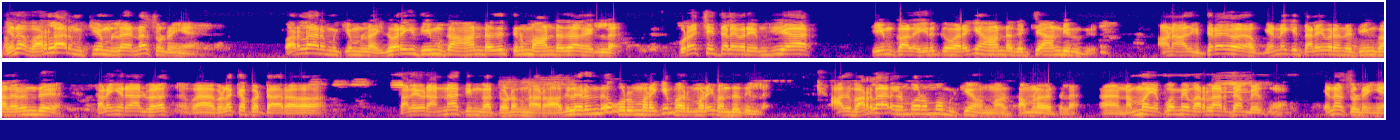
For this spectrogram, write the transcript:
ஏன்னா வரலாறு முக்கியம் இல்ல. என்ன சொல்றீங்க? வரலாறு முக்கியம் இல்ல. இதுவரைக்கும் திமுக ஆண்டது திரும்ப ஆண்டதாக இல்ல. புரட்சி தலைவர் எம்ஜிஆர் திமுக இருக்கும் வரைக்கும் ஆண்ட கட்சி ஆண்டிருக்கு. ஆனால் அதுக்கு திரை என்னைக்கு தலைவர் அந்த திமுகலேருந்து கலைஞரால் விளக்க விளக்கப்பட்டாரோ தலைவர் அண்ணா திமுக தொடங்கினாரோ அதிலிருந்து ஒரு முறைக்கு மறுமுறை வந்ததில்லை. அது வரலாறு ரொம்ப ரொம்ப முக்கியம் தமிழகத்தில். நம்ம எப்போவுமே வரலாறு தான் பேசுவோம். என்ன சொல்கிறீங்க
